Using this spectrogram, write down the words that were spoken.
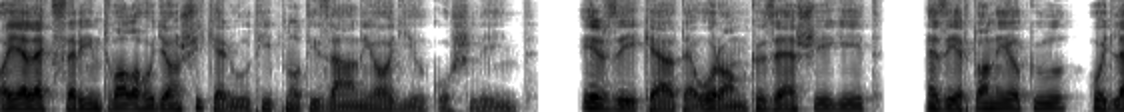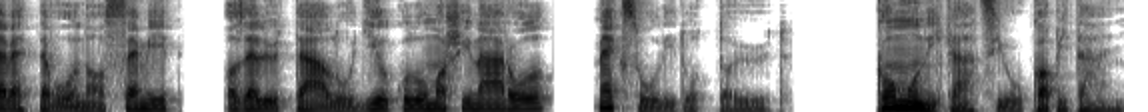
A jelek szerint valahogyan sikerült hipnotizálni a gyilkos lényt. Érzékelte Oram közelségét, ezért anélkül, hogy levette volna a szemét az előtte álló gyilkolómasináról, megszólította őt. Kommunikáció, kapitány!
